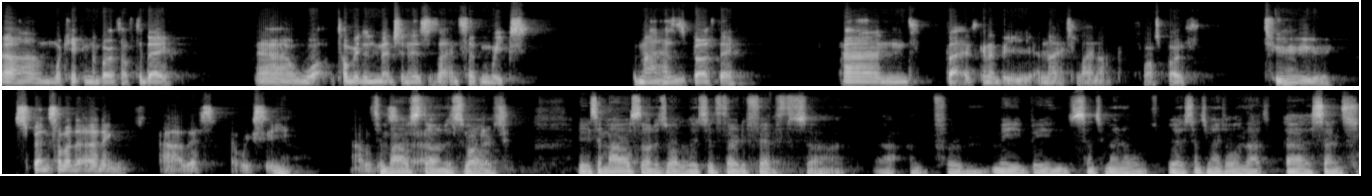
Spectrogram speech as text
Um, we're kicking them both off today. Uh, what Tommy didn't mention is, is that in seven weeks, the man has his birthday, and that is going to be a nice lineup for us both to spend some of the earnings out of this that we see out of It's a this, uh, milestone this as well. It's a milestone as well. It's the 35th. So uh, for me being sentimental, uh, sentimental in that uh, sense,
